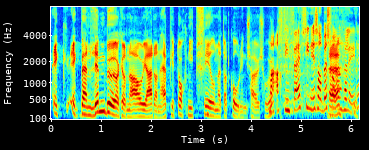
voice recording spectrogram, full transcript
ik, ik ben Limburger. Nou ja, dan heb je toch niet veel met dat koningshuis hoor. Maar 1815 is al best wel lang geleden.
